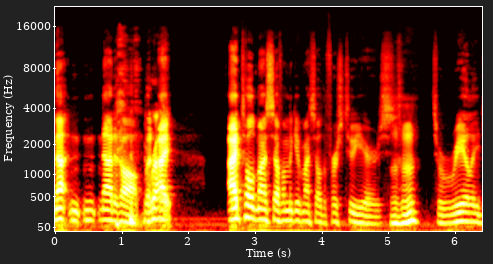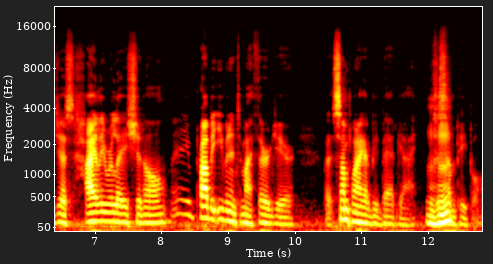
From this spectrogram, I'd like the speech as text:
not n- not at all. But Right. I, I told myself I'm gonna give myself the first two years Mm-hmm. to really just highly relational, eh, probably even into my third year. But at some point, I got to be a bad guy to Mhm. some people,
